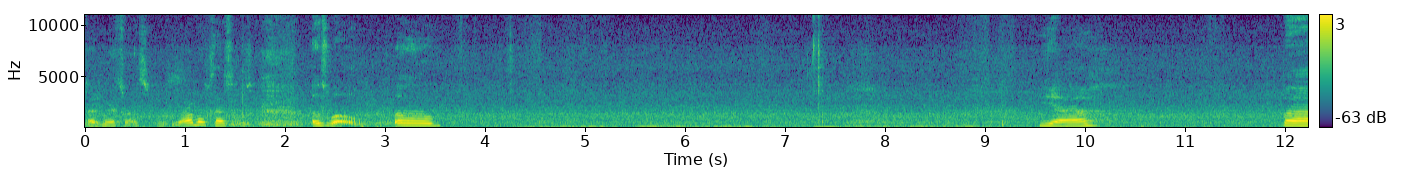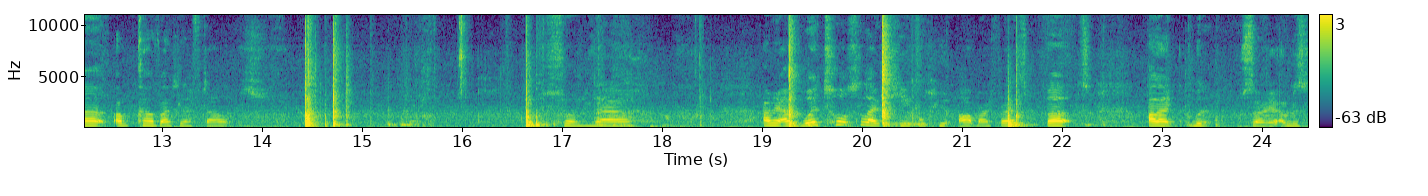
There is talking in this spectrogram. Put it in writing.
that school. I have my cousins as well. Um. Yeah. But I'm kind of like left out from there. I mean, I would talk to like people who aren't my friends, but I like would. Sorry, I'm just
